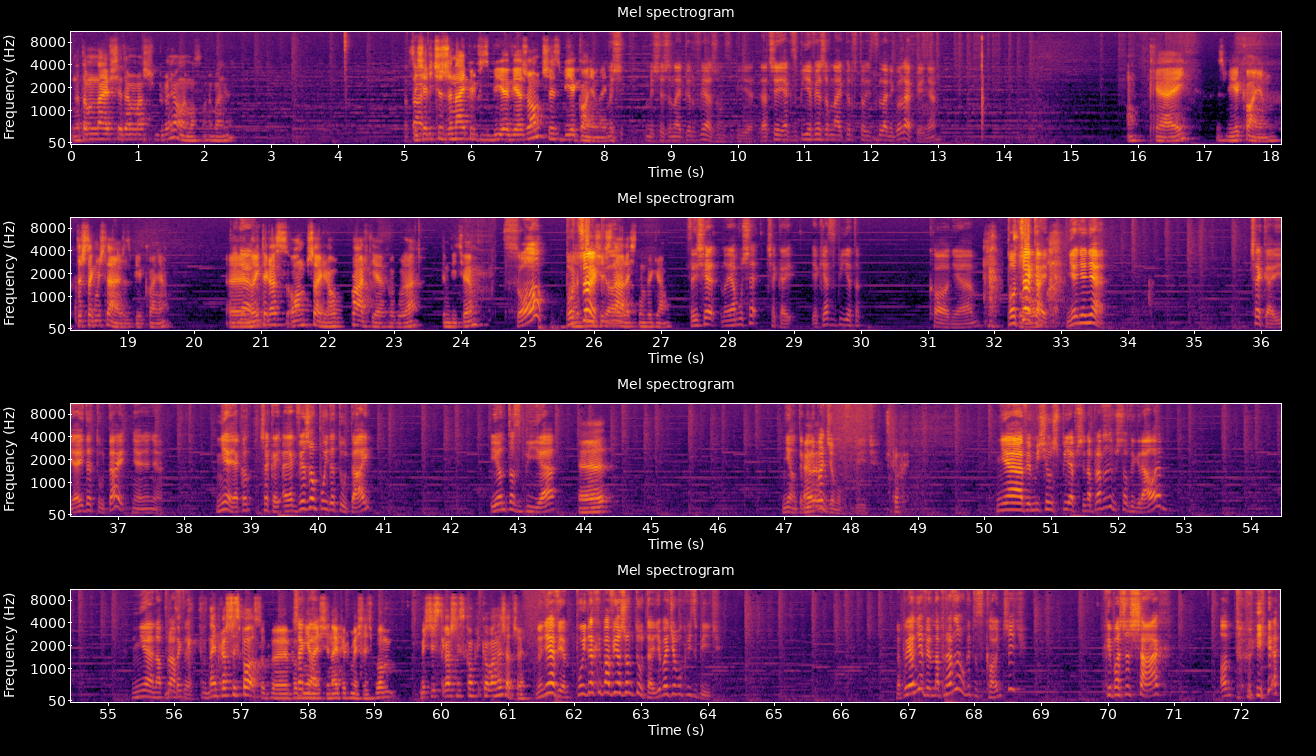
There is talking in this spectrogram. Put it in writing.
No tam na F7 masz bronione mocno chyba, nie? No W sensie tak, liczysz, że najpierw zbije wieżą, czy zbije koniem najpierw? myśl, myślę, że najpierw wieżą zbije. Znaczy, jak zbije wieżą najpierw, to jest dla niego lepiej, nie? Okej. Zbije koniem. Też tak myślałem, że zbije konia. E, no i teraz on przegrał partię w ogóle tym biciem. Co? Ale Poczekaj! musisz znaleźć tą wygraną. W sensie, no ja muszę. Czekaj, jak ja zbiję to koniem. Poczekaj! Nie, nie, nie! Czekaj, ja idę tutaj? Nie, nie, nie. Nie, jak on. Czekaj, a jak wieżą pójdę tutaj i on to zbije. E, Nie, on tego nie będzie mógł zbić. trochę. Nie wiem, mi się już pieprzy. Naprawdę już to wygrałem? Nie, No naprawdę. tak w najprostszy sposób e, powinieneś się najpierw myśleć, bo myślisz strasznie skomplikowane rzeczy. No nie wiem, pójdę chyba wieżą tutaj, nie będzie mógł mi zbić. No bo ja nie wiem, naprawdę mogę to skończyć? Chyba, że szach. On to bije.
